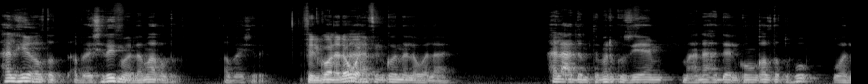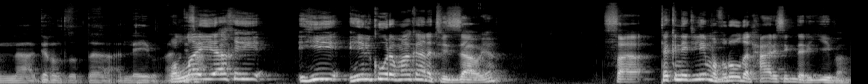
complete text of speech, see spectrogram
هل هي غلطة أبو 20 ولا ما غلطه أبو 20 في الجون آه الأول في الجون الأول آه. هل عدم تمركزه يعني معناها ده الجون غلطته هو ولا دي غلطة اللعيبة؟ والله. يا أخي هي هي الكورة ما كانت في الزاوية. فتكنيكلي مفروض الحارس يقدر يجيبها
